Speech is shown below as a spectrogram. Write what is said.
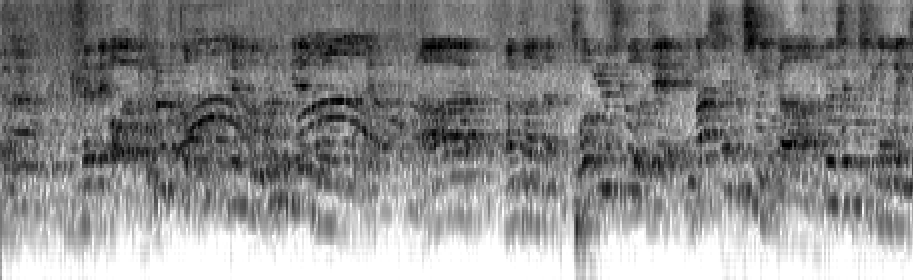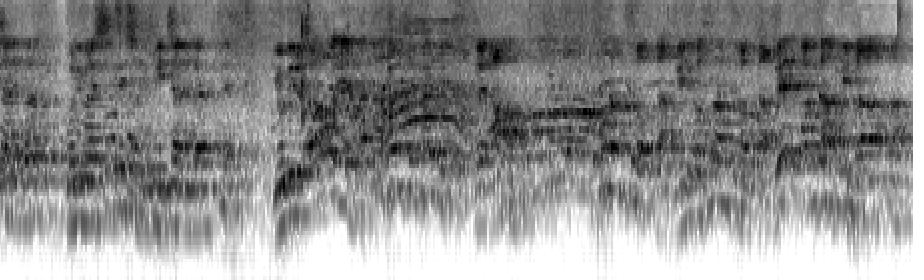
둘, 셋, 네, 어, 오른쪽도 오른쪽 기대는 오른쪽 기대는 네. 아, 감사합니다. 정유 씨도 이제 맛 셰프시니까, 표현 셰프시니까 뭐가 있지 않을까요? 본인만 시그니처 느낌 있지 않을까요? 네. 요리를, 아, 셰프. 네, 아, 메뉴가 소담스럽다. 네, 감사합니다.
